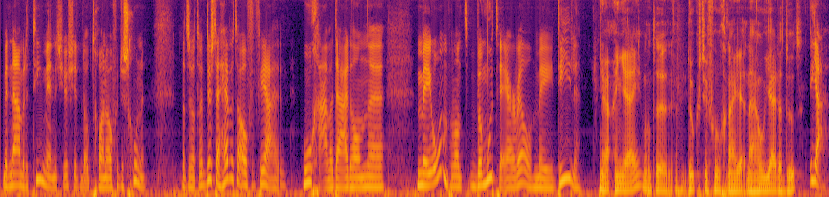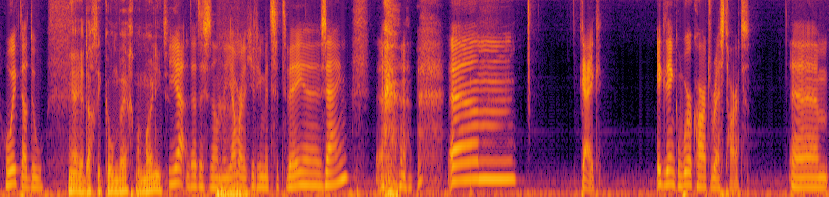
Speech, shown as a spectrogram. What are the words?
met name de teammanagers, je loopt gewoon over de schoenen. Dat is wat er, dus daar hebben we het over. Van, ja, hoe gaan we daar dan uh, mee om? Want we moeten er wel mee dealen. Ja, en jij? Want uh, Doekers vroeg naar, naar hoe jij dat doet. Ja, hoe ik dat doe. Ja, je dacht ik kom weg, maar mooi niet. Ja, dat is dan jammer dat jullie met z'n tweeën zijn. um, kijk, ik denk work hard, rest hard. Um,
